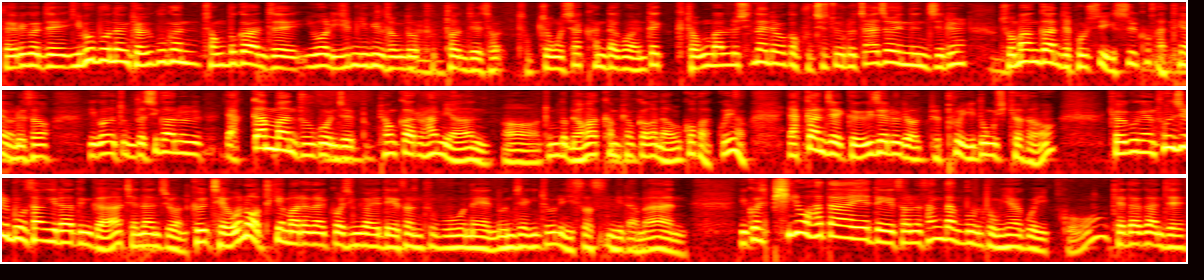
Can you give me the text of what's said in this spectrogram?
그리고 이제 이 부분은 결국은 정부가 이제 2월 26일 정도부터 음. 이제 저, 접종을 시작한다고 하는데 정말로 시나리오가 구체적으로 짜져 있는지를 음. 조만간 이제 볼 수 있을 것 같아요. 그래서 이거는 좀 더 시간을 약간만 두고 이제 평가를 하면 어, 좀 더 명확한 평가가 나올 것 같고요. 약간 이제 그 의제를 몇 프로 이동시켜서 결국엔 손실 보상이라든가 재난 지원 그 재원을 어떻게 마련할 것인가에 대해서는 두 부분의 논쟁이 좀 있었습니다만 이것이 필요하다에 대해서는 상당 부분 동의하고 있고 게다가 이제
